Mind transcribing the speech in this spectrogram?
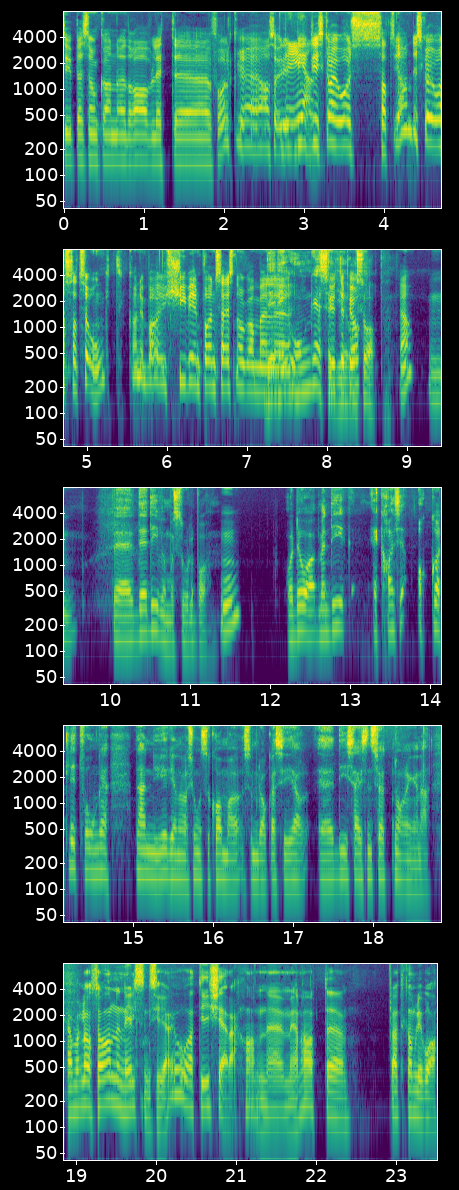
type som kan dra av litt uh, folk? Eh, altså, de, de, skal jo også satse, ja, de skal jo også satse ungt. Kan de bare skyve inn på en 16 år gammel Det er de eh, unge som gir oss opp. Ja. Det, det er de vi må stole på. Mm. Og da, men de er kanskje akkurat litt for unge, den nye generasjonen som kommer, som dere sier. eh, De 16-17-åringene. Ja, men Lars Arne Nilsen sier jo at de ikke er det. Han eh, mener at uh, dette kan bli bra.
